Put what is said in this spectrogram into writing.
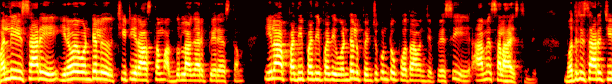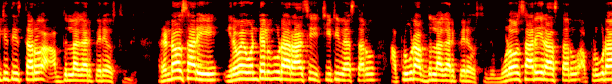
మళ్ళీ ఈసారి ఇరవై ఒంటెలు చీటీ రాస్తాం అబ్దుల్లా గారి పేరు వేస్తాం ఇలా పది పది పది వంటలు పెంచుకుంటూ పోతామని చెప్పేసి ఆమె సలహా ఇస్తుంది. మొదటిసారి చీటీ తీస్తారు అబ్దుల్లా గారి పేరే వస్తుంది. రెండవసారి ఇరవై వంటలు కూడా రాసి చీటీ వేస్తారు అప్పుడు కూడా అబ్దుల్లా గారి పేరే వస్తుంది. మూడవసారి రాస్తారు అప్పుడు కూడా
